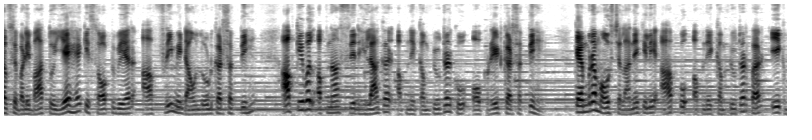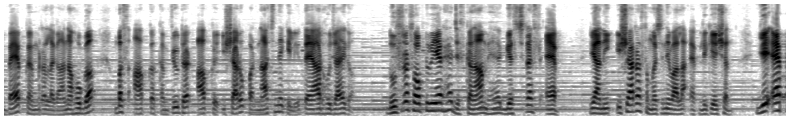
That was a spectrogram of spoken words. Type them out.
सबसे बड़ी बात तो यह है कि सॉफ्टवेयर आप फ्री में डाउनलोड कर सकते हैं। आप केवल अपना सिर हिलाकर अपने कंप्यूटर को ऑपरेट कर सकते हैं। कैमरा माउस चलाने के लिए आपको अपने कंप्यूटर पर एक वेब कैमरा लगाना होगा। बस आपका कंप्यूटर आपके इशारों पर नाचने के लिए तैयार हो जाएगा। दूसरा सॉफ्टवेयर है जिसका नाम है गेस्टरस ऐप यानी इशारा समझने वाला एप्लीकेशन ये ऐप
